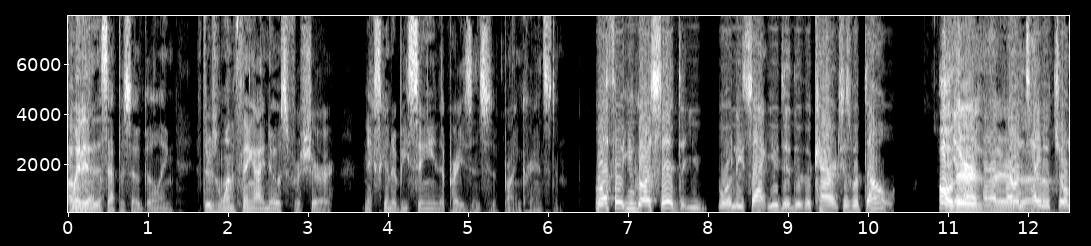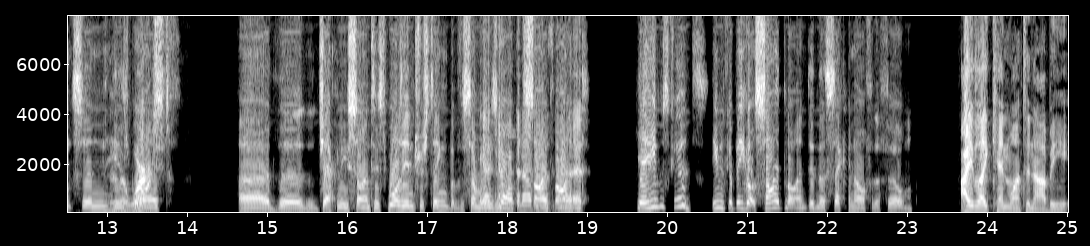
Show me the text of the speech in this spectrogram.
Oh, went yeah. into this episode going, if there's one thing I know for sure, Nick's going to be singing the praises of Bryan Cranston. Well, I thought you guys said that you, or at least Zach, you did, that the characters were dull. Oh, Yeah, they're, uh, they're Aaron the, Taylor Johnson, his wife, worst. Uh, the, the Japanese scientist was interesting, but for some Yeah, reason got sidelined. Yeah, he was good. He was good, but he got sidelined in the second half of the film. I like Ken Watanabe.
